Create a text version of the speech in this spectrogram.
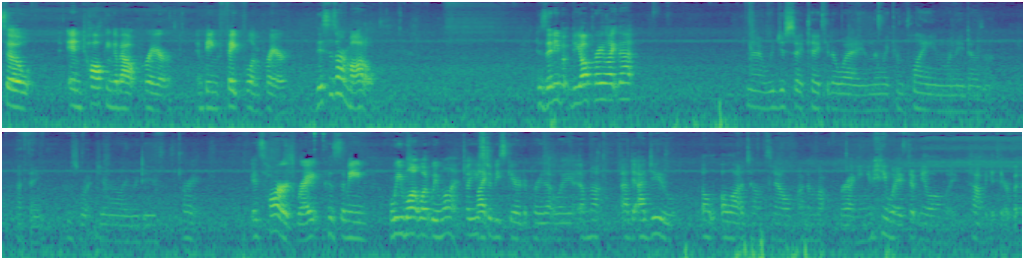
So, in talking about prayer and being faithful in prayer, this is our model. Does anybody do y'all pray like that? no, we just say take it away, and then we complain when he doesn't. I think is what generally we do. Right. It's hard, right? Because I mean, we want what we want. I used Like- to be scared to pray that way. I'm not. I, I do a, a lot of times now, and I'm not bragging in any way. It took me a long way time to get there, but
